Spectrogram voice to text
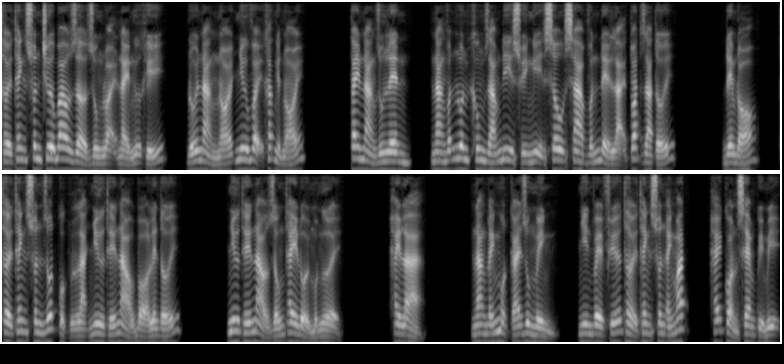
thời thanh xuân chưa bao giờ dùng loại này ngữ khí, đối nàng nói như vậy khắc nghiệt nói. Tay nàng run lên, nàng vẫn luôn không dám đi suy nghĩ sâu xa vấn đề lại toát ra tới. Đêm đó, thời thanh xuân rốt cuộc là như thế nào bỏ lên tới? Như thế nào giống thay đổi một người? Hay là, nàng đánh một cái dùng mình, nhìn về phía thời thanh xuân ánh mắt, hãy còn xem quỷ mị.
